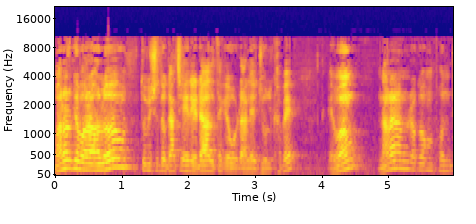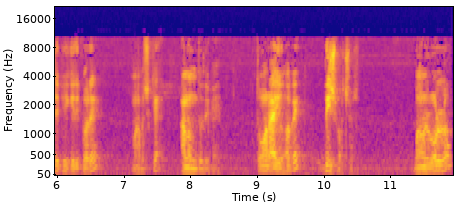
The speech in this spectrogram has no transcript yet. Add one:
বানরকে বলা হলো, তুমি শুধু গাছের এডাল থেকে ও ডালে ঝুল খাবে এবং নানান রকম ফন্দি বিক্রি করে মানুষকে আনন্দ দিবে। তোমার আয়ু হবে বিশ বছর। বানর বলল,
